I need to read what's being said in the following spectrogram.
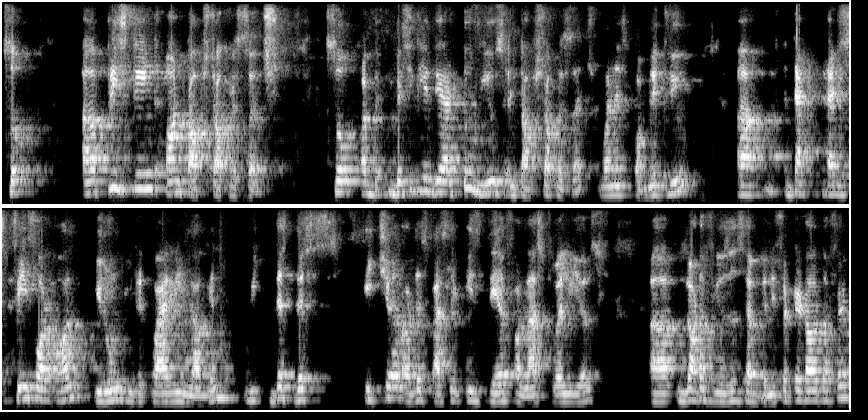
So uh, pre-screened on Top Stock Research. So uh, basically, there are two views in Top Stock Research. One is public view. Uh, that that is free for all. You don't require any login. We, this this feature or this facility is there for last 12 years a lot of users have benefited out of it.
